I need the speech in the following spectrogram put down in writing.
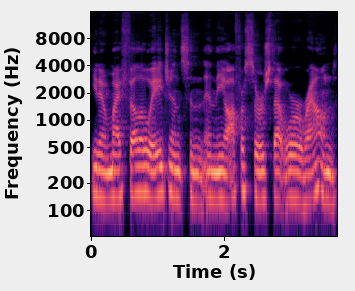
you know my fellow agents and, and the officers that were around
